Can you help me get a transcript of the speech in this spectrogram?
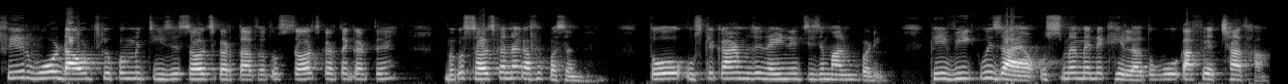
फिर वो डाउट्स के ऊपर मैं चीज़ें सर्च करता था तो सर्च करते करते मेरे को सर्च करना काफ़ी पसंद है। तो उसके कारण मुझे नई नई चीज़ें मालूम पड़ी। फिर वीक क्विज आया, उसमें मैंने खेला तो वो काफ़ी अच्छा था।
